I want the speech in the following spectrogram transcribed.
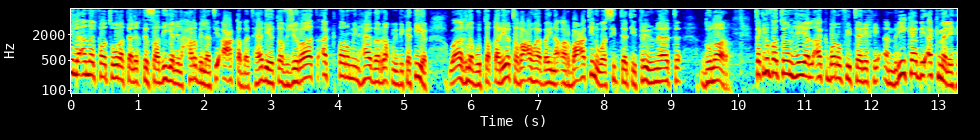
إلا أن الفاتورة الاقتصادية للحرب التي أعقبت هذه التفجيرات أكثر من هذا الرقم بكثير وأغلب التقارير تضعها بين أربعة وستة تريليونات دولار. تكلفة هي الأكبر في تاريخ أمريكا بأكمله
